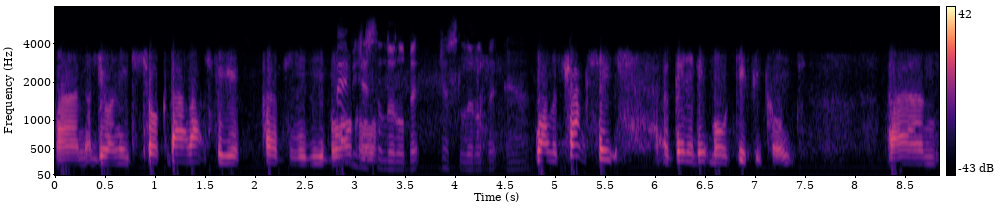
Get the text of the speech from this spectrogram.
Um, do I need to talk about that for your purposes of your blog? Maybe just or- a little bit. Just a little bit. Yeah. Well, the tracksuits have been a bit more difficult. Um,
